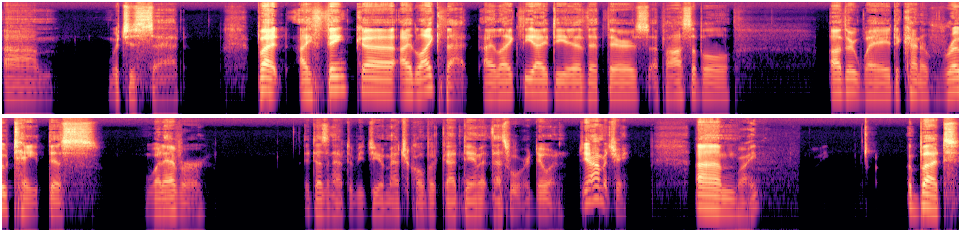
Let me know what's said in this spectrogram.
now, um, which is sad. But I think uh, I like that. I like the idea that there's a possible other way to kind of rotate this whatever. It doesn't have to be geometrical, but god damn it, that's what we're doing. Geometry. Um, right. But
